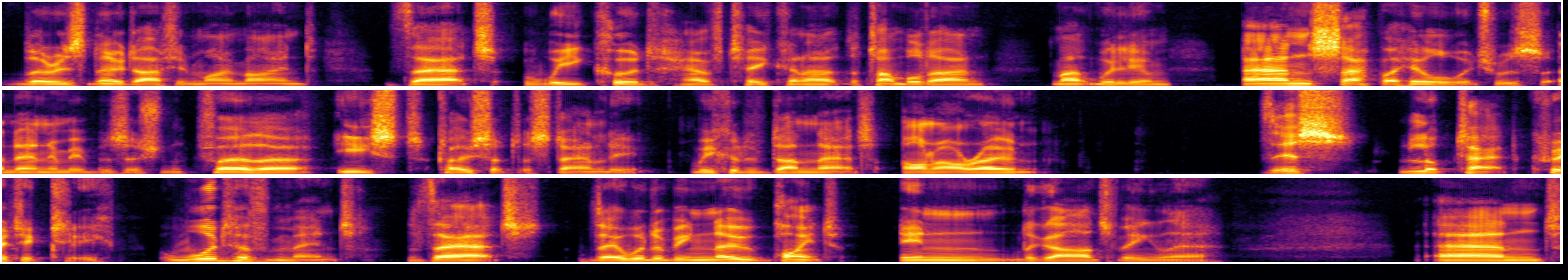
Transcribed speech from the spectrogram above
there is no doubt in my mind that we could have taken out the Tumbledown, Mount William, and Sapper Hill, which was an enemy position further east, closer to Stanley. We could have done that on our own. This, looked at critically, would have meant that there would have been no point in the guards being there. And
